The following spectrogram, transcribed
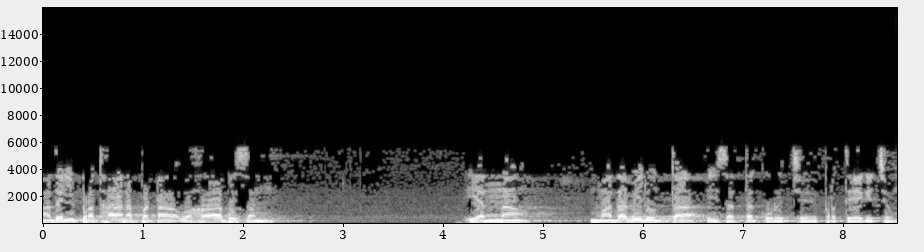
അതിൽ പ്രധാനപ്പെട്ട വഹാബിസം എന്ന മതവിരുദ്ധ ഇസത്തെക്കുറിച്ച് പ്രത്യേകിച്ചും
